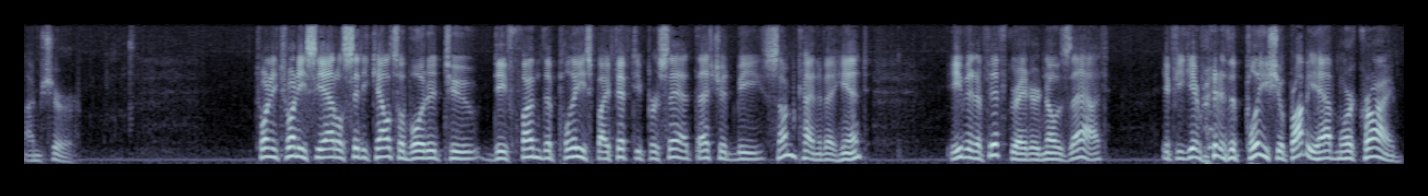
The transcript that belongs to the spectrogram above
I'm sure. 2020 Seattle City Council voted to defund the police by 50%. That should be some kind of a hint. Even a fifth grader knows that. If you get rid of the police, you'll probably have more crime.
